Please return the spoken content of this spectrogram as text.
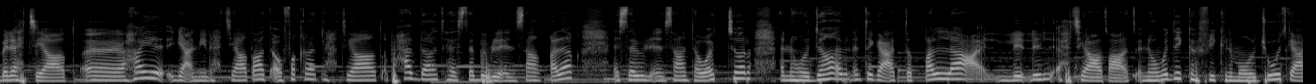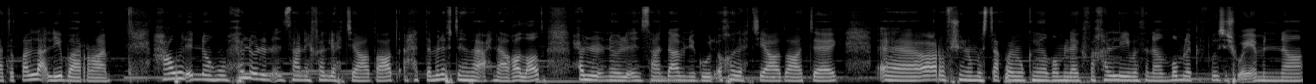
بالاحتياط. آه هاي يعني الاحتياطات أو فقرة الاحتياط بحد ذاتها تسبب للإنسان قلق. يسبب الإنسان توتر أنه دائما أنت قاعد تطلع للإحتياطات أنه ما يكفيك الموجود قاعد تطلع لبرا حاول أنه حلو أن الإنسان يخلي إحتياطات حتى ما نفتهمها إحنا غلط. حلو أنه الإنسان دائما يقول أخذ إحتياطاتك آه، أعرف شنو المستقبل ممكن يضم لك فخلي مثلا ضم لك فلوس شوية منا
